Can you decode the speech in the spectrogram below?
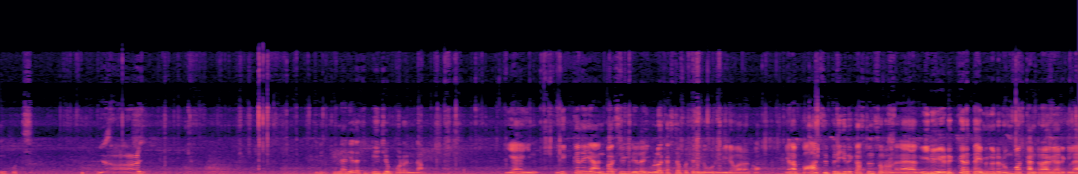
கை போச்சு இதுக்கு பின்னாடி ஏதாச்சும் பீஜம் போடணும் தான் ஏன் இன் இதுக்கலே என் அன்பாக்சிங் வீடியோவில் இவ்வளோ கஷ்டப்பட்டு இந்த ஒரு வீடியோவாக இருக்கும். ஏன்னா பாக்ஸ் பிரிக்கிறது கஷ்டம்னு சொல்கிறோம்ல வீடியோ எடுக்கிற டைமிங் வந்து ரொம்ப கன்றாவியாக இருக்குல்ல.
